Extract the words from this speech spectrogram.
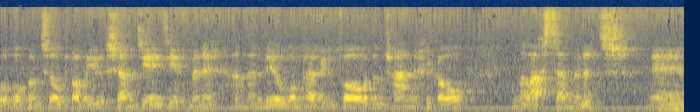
up until probably the 70 80th minute, and then they'll lump everything forward and try and nick a goal in the last 10 minutes. Hmm. Um, mm.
